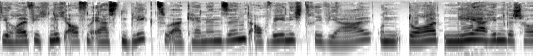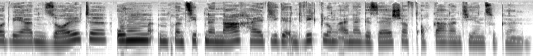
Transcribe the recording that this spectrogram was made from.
die häufig nicht auf den ersten Blick zu erkennen sind, auch wenig trivial und dort näher hingeschaut werden sollte, um im Prinzip eine nachhaltige Entwicklung einer Gesellschaft auch garantieren zu können.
